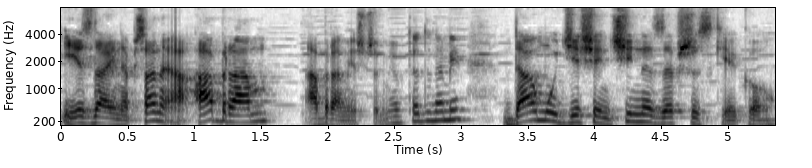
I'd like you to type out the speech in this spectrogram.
I jest dalej napisane, a Abram, Abram jeszcze miał wtedy na mnie, dał mu dziesięcinę ze wszystkiego.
